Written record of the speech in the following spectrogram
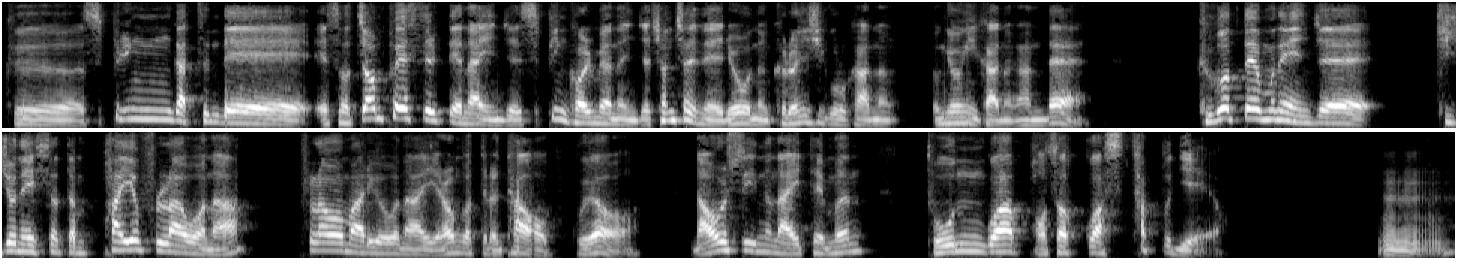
그 스프링 같은 데에서 점프했을 때나 이제 스핀 걸면은 이제 천천히 내려오는 그런 식으로 가능, 응용이 가능한데, 그것 때문에 이제 기존에 있었던 fire flower나 flower 마리오나 이런 것들은 다 없고요. 나올 수 있는 아이템은 돈과 버섯과 스타뿐이에요. 음,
